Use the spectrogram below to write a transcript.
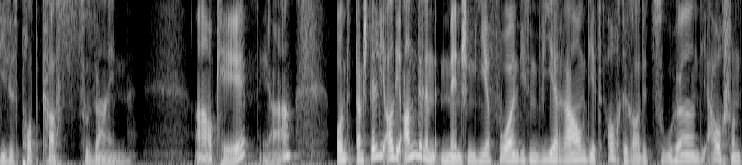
dieses Podcasts zu sein? Ah, okay, ja. Und dann stell dir all die anderen Menschen hier vor in diesem Wir-Raum, die jetzt auch gerade zuhören, die auch schon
